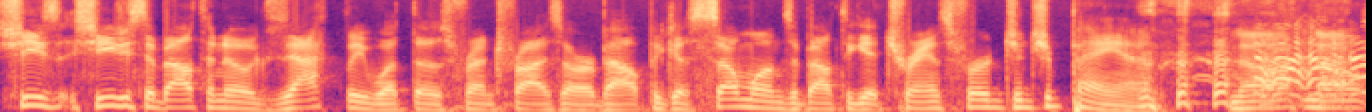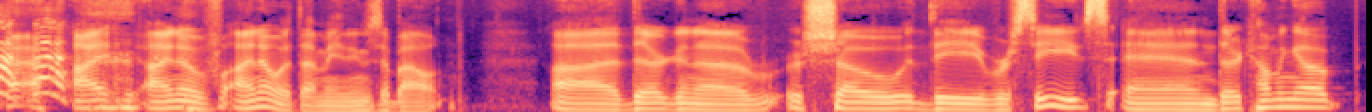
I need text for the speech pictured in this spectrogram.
she's she's about to know exactly what those French fries are about because someone's about to get transferred to Japan. no, no, I, I know, I know what that meeting's about. Uh, they're gonna show the receipts, and they're coming up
